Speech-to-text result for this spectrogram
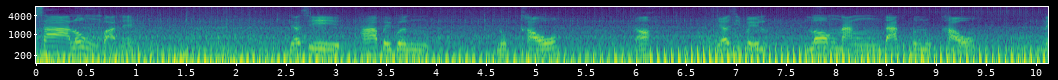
จากพายุซ่าลงบาดนี้เดี๋ยวสิพาไปเบิงนกเขาเนาะเดี๋ยวสิไปล่องนางดักเบิงนกเขา ใน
